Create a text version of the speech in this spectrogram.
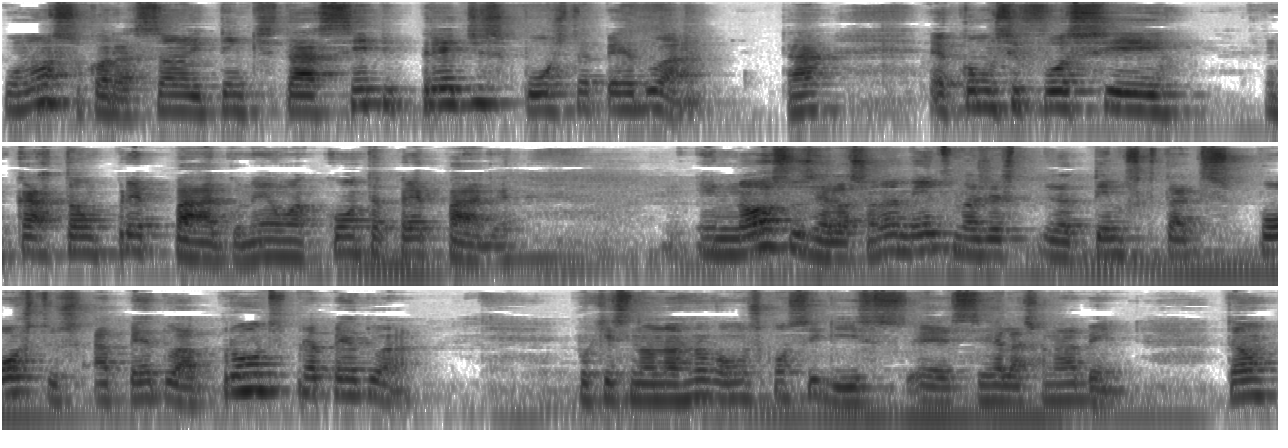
o nosso coração ele tem que estar sempre predisposto a perdoar, tá? É como se fosse um cartão pré-pago, né? uma conta pré-paga. Em nossos relacionamentos, nós já, já, temos que estar dispostos a perdoar, prontos para perdoar, porque senão nós não vamos conseguir é, se relacionar bem. Então,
